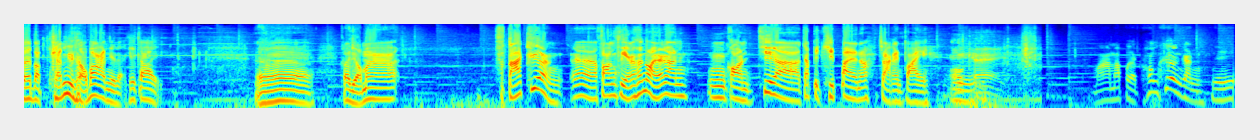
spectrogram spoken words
จะแบบแคมป์อยู่แถวบ้านนี่แหละใกล้ๆเออก็เดี๋ยวมาสตาร์ทเครื่องอ่าฟังเสียงกันสักหน่อยแล้วกันอืมก่อนที่จะปิดคลิปไปเนาะจากกันไปเออ Okay. มามาเปิดห้องเครื่องกันนี่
